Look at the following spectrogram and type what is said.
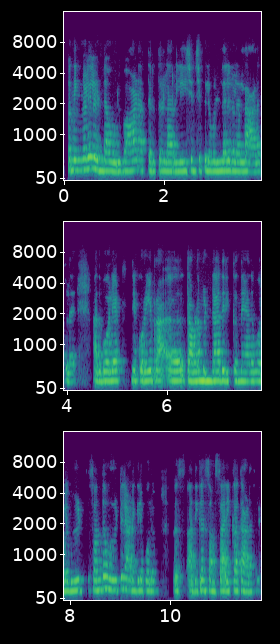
ഇപ്പൊ നിങ്ങളിൽ ഉണ്ടാവും ഒരുപാട് അത്തരത്തിലുള്ള റിലേഷൻഷിപ്പിൽ വിള്ളലുകളുള്ള ആളുകൾ അതുപോലെ കുറെ തവണ മിണ്ടാതിരിക്കുന്ന അതുപോലെ വീട്ട് സ്വന്തം വീട്ടിലാണെങ്കിൽ പോലും അധികം സംസാരിക്കാത്ത ആളുകളെ.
